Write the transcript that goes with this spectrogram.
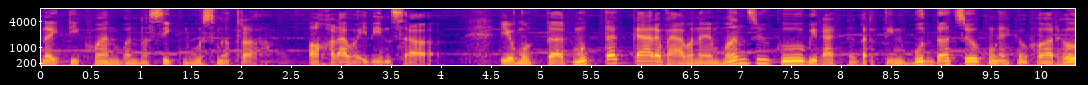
नैतिकवान बन्न सिक्नुहोस् नत्र अखडा भइदिन्छ। यो मुक्तक मुक्तकार भावना मन्जुको विराटनगर तिन बुद्ध चोक उहाँको घर हो।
